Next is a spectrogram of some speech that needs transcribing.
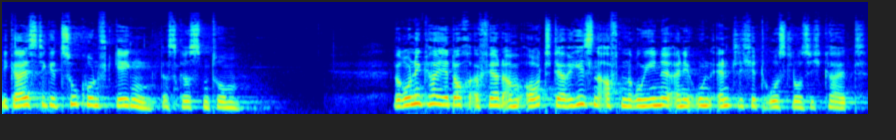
die geistige Zukunft gegen das Christentum. Veronika jedoch erfährt am Ort der riesenhaften Ruine eine unendliche Trostlosigkeit.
